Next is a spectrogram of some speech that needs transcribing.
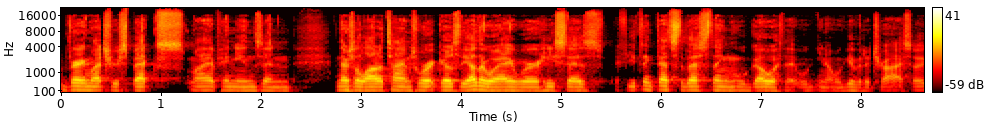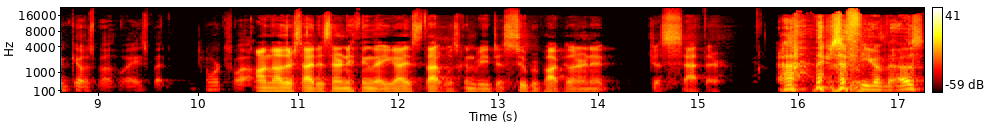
very much respects my opinions, and, and there's a lot of times where it goes the other way, where he says, if you think that's the best thing, we'll go with it. We'll, you know, we'll give it a try. So it goes both ways, but it works well. On the other side, is there anything that you guys thought was going to be just super popular and it just sat there? Uh, there's a few of those.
